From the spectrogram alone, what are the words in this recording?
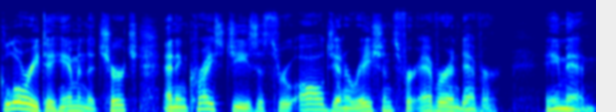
Glory to him in the church and in Christ Jesus through all generations forever and ever. Amen.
